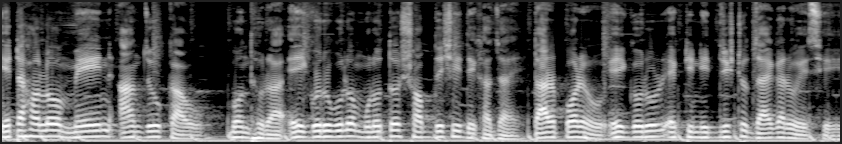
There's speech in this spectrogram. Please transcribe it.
এটা হলো মেইন আঞ্জু কাউ। বন্ধুরা, এই গরুগুলো মূলত সব দেশেই দেখা যায়। তারপরেও এই গরুর একটি নির্দিষ্ট জায়গা রয়েছে।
